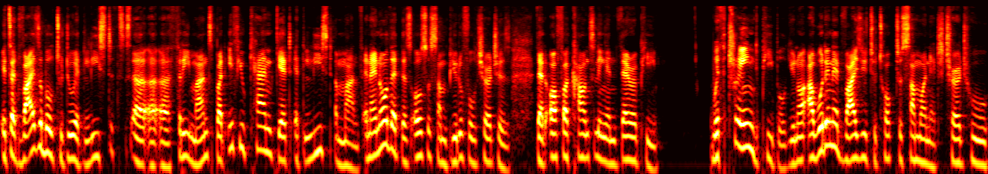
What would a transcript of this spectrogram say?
It's advisable to do at least uh, uh, uh, three months, but if you can get at least a month, and I know that there's also some beautiful churches that offer counseling and therapy with trained people you know. I wouldn't advise you to talk to someone at church who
